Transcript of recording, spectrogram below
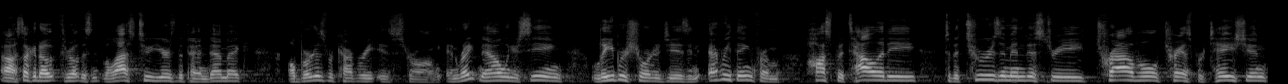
uh, stuck it out throughout this, the last two years of the pandemic. Alberta's recovery is strong. And right now, when you're seeing labor shortages in everything from hospitality to the tourism industry, travel, transportation,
